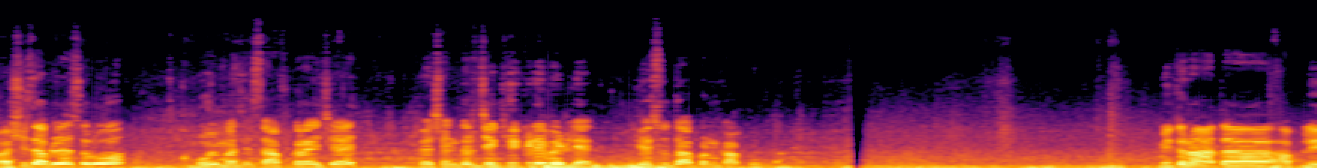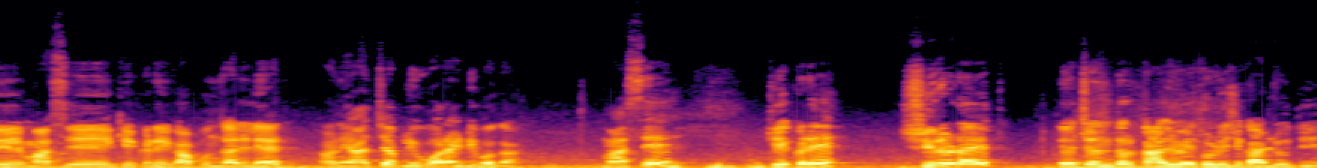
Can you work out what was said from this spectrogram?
अशीच आपल्याला सर्व भोई मासे साफ करायचे आहेत. त्याच्यानंतर जे खेकडे भेटले आहेत ते सुद्धा आपण कापू. मित्रांनो आता आपले मासे खेकडे कापून झालेले आहेत. आणि आजची आपली व्हरायटी बघा. मासे खेकडे शिरड आहेत. त्याच्यानंतर कालवे थोडीशी काढली होती.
